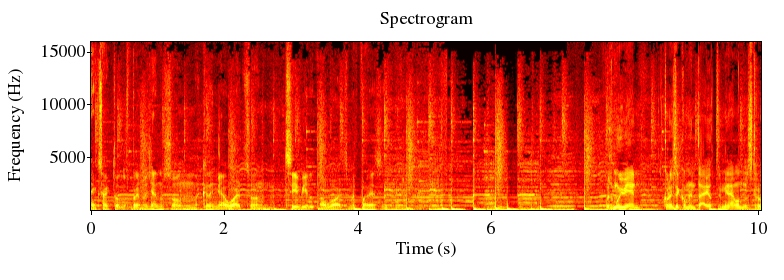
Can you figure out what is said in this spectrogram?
Exacto, los premios ya no son Academy Awards, son Civil Awards, me parece. Pues muy bien, con ese comentario terminamos nuestro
